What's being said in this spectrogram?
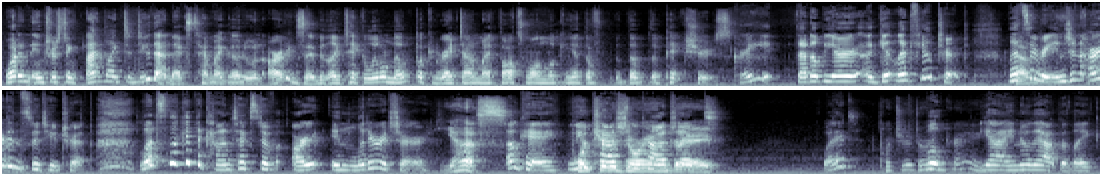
what an interesting. I'd like to do that next time I go to an art exhibit. Like, take a little notebook and write down my thoughts while I'm looking at the the, the pictures. Great. That'll be our a Get Lit field trip. Let's um, arrange an art institute trip. Let's look at the context of art in literature. Yes. Okay. New Portrait passion project. Gray. What? Portrait of Dorian well, Gray. Yeah, I know that, but like,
